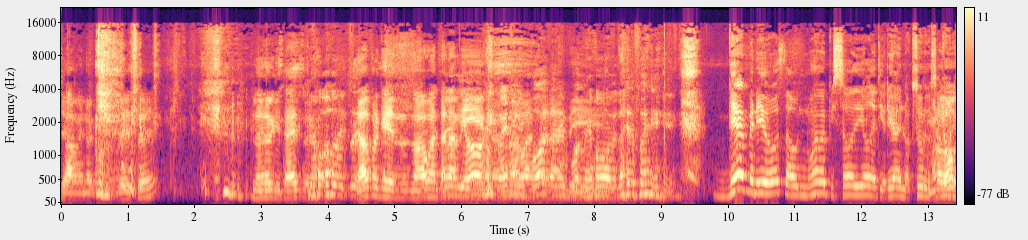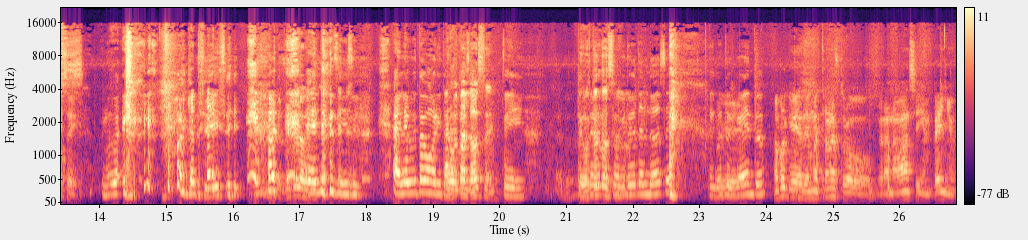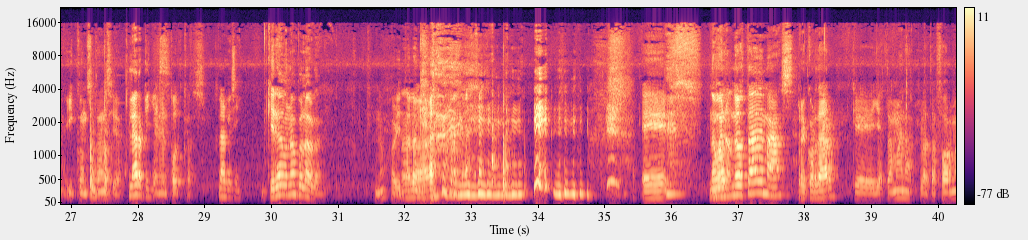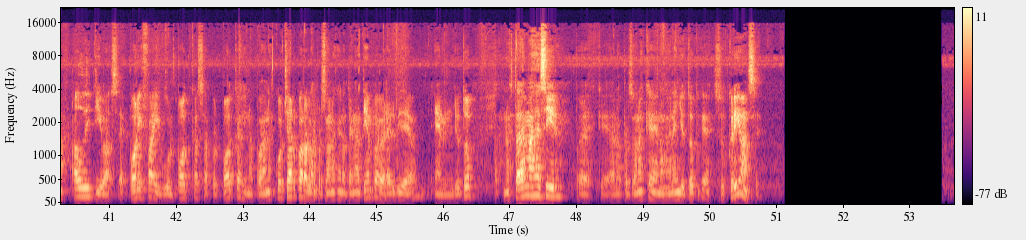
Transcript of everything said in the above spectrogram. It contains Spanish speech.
Ya, menor, quita eso. No, menor, quita eso. No, eso- No, porque no aguanta la risa. bueno, no aguanta importa, la no importa, mejor, dale pues. Bienvenidos a un nuevo episodio de Teoría de lo Absurdo. Número señores. ¿Por qué te- Sí, sí. Que lo sí, sí. A él le gusta como ahorita. ¿Te gusta el cosas. 12? Sí. ¿Te gusta el 12, ¿Por qué no? te gusta el 12? Te Porque- te cuento. No, porque demuestra nuestro gran avance y empeño y constancia Claro que en el yes. podcast. Claro que sí. ¿Quieres una palabra? ¿No? Ahorita No, la no. va. eh, No, no, bueno. no está de más recordar que ya estamos en las plataformas auditivas Spotify, Google Podcast, Apple Podcast y nos pueden escuchar para las personas que no tengan tiempo de ver el video en YouTube. No está de más decir pues que a las personas que nos ven en YouTube que suscríbanse.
